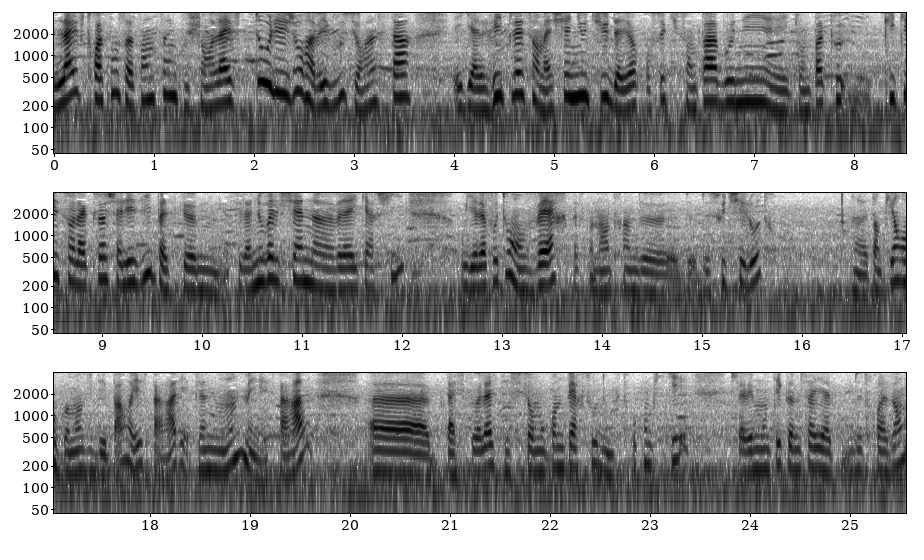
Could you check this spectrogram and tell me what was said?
Live 365 où je suis en live tous les jours avec vous sur Insta et il y a le replay sur ma chaîne YouTube. D'ailleurs, pour ceux qui ne sont pas abonnés et qui n'ont pas cliqué sur la cloche, allez-y parce que hum, c'est la nouvelle chaîne euh, Valérie Karchi où il y a la photo en vert parce qu'on est en train de, switcher l'autre. Euh, tant pis, on recommence du départ. Vous voyez, c'est pas grave, il y a plein de monde, mais c'est pas grave. Euh, parce que voilà, c'était sur mon compte perso, donc c'est trop compliqué. Je l'avais monté comme ça il y a 2-3 ans.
